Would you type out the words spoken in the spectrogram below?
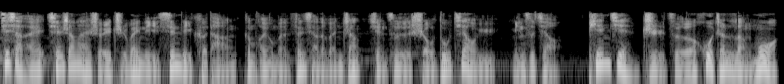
接下来，千山万水只为你心理课堂，跟朋友们分享的文章选自首都教育，名字叫《偏见、指责或者冷漠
